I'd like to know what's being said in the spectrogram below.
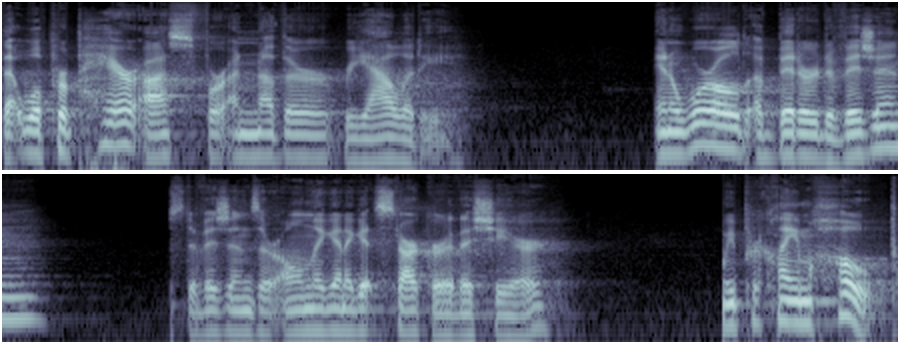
that will prepare us for another reality. In a world of bitter division, those divisions are only going to get starker this year. We proclaim hope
